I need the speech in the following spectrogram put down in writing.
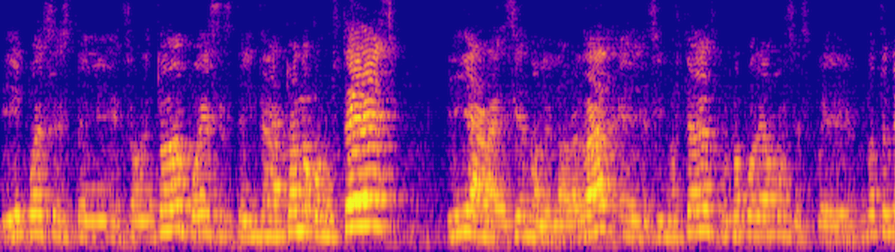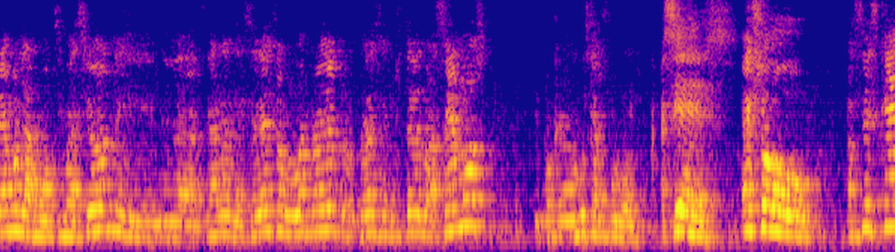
Y pues, este, sobre todo, pues, este, interactuando con ustedes y agradeciéndoles. La verdad, eh, sin ustedes, pues no podríamos, este, no tendríamos la motivación ni, ni las ganas de hacer eso, muy buen rollo, pero gracias a ustedes lo hacemos y porque nos gusta el fútbol. Así es. Eso. Así es que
